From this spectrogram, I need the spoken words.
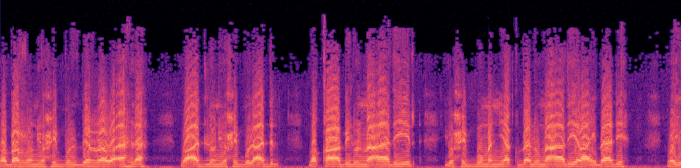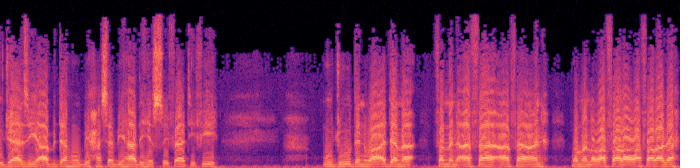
وبر يحب البر وأهله وعدل يحب العدل وقابل المعاذير يحب من يقبل معاذير عباده ويجازي عبده بحسب هذه الصفات فيه. وجودا وعدما فمن عفا عفا عنه ومن غفر غفر له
